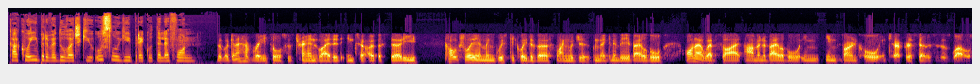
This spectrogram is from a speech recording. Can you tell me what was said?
како и преведувачки услуги преку телефон. That we're going to have resources translated into over 30 culturally and linguistically diverse languages, and they're going to be available on our website um, and available in, in phone call interpreter services as well.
